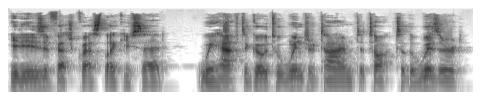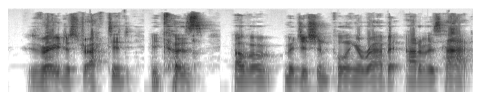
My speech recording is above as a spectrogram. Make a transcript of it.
it is a fetch quest, like you said. We have to go to wintertime to talk to the wizard, who's very distracted because of a magician pulling a rabbit out of his hat.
